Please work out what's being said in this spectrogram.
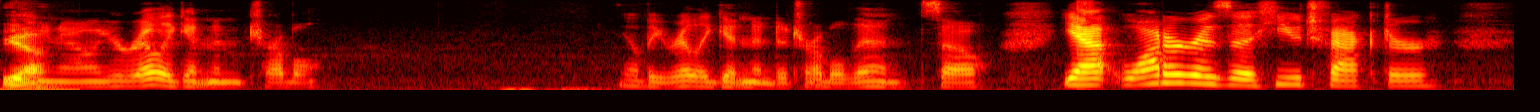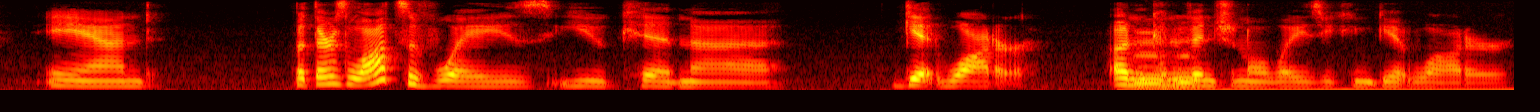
yeah, you know, you're really getting into trouble. You'll be really getting into trouble then. So, yeah, water is a huge factor, and but there's lots of ways you can uh, get water. Mm-hmm. Unconventional mm-hmm. ways you can get water.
